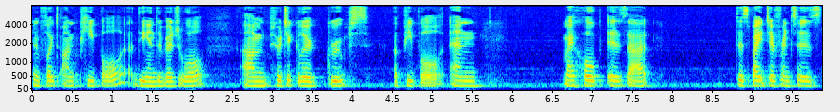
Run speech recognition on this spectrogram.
inflict on people, the individual, um, particular groups of people, and my hope is that despite differences,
